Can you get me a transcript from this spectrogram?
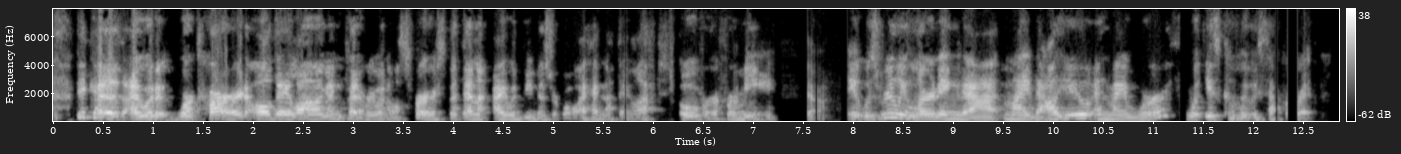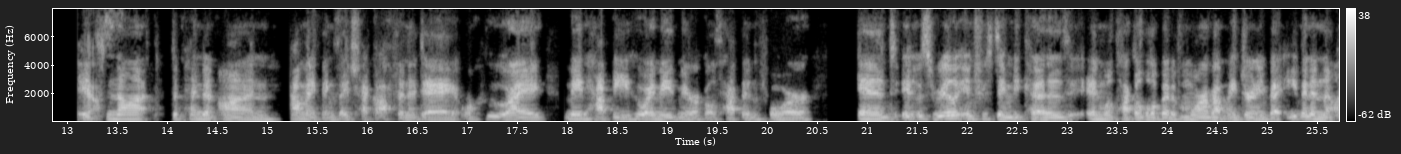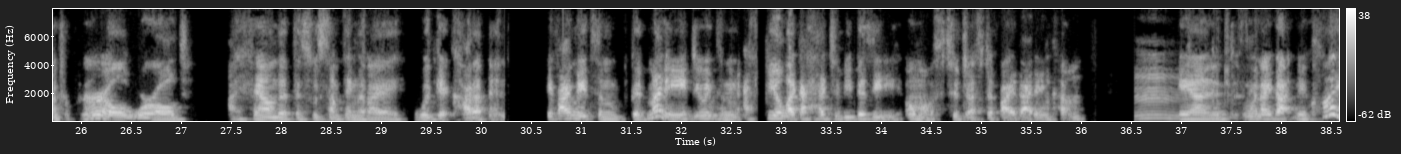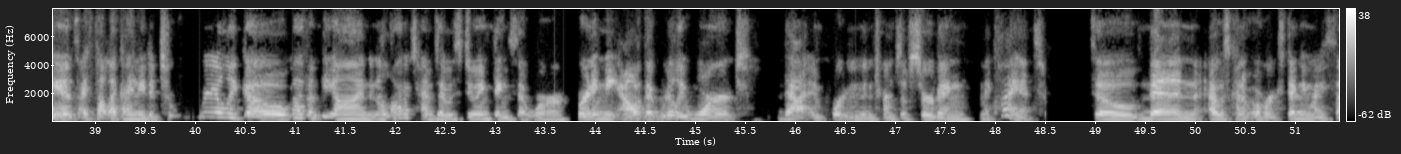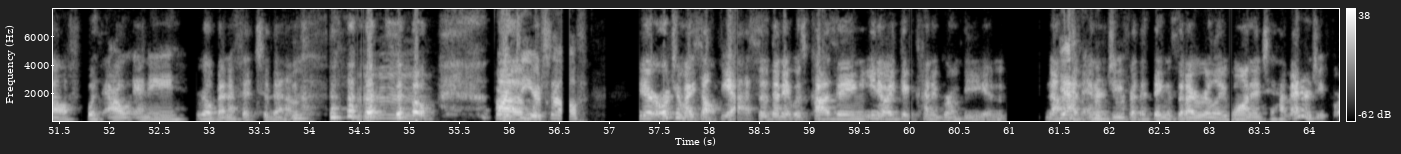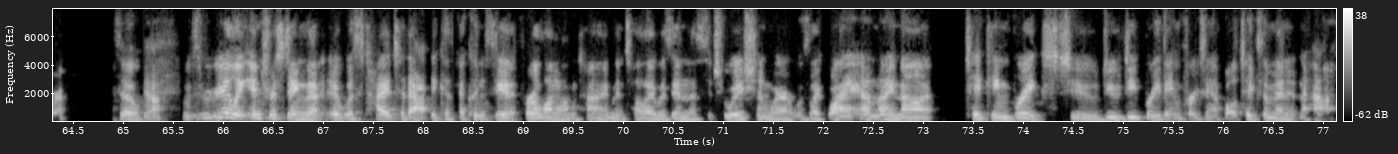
because I would work hard all day long and put everyone else first, but then I would be miserable. I had nothing left over for me. Yeah. It was really learning that my value and my worth is completely separate. It's yes. not dependent on how many things I check off in a day or who I made happy, who I made miracles happen for. And it was really interesting because, and we'll talk a little bit more about my journey, but even in the entrepreneurial world, I found that this was something that I would get caught up in. If I made some good money doing something, I feel like I had to be busy almost to justify that income. Mm, and when I got new clients, I felt like I needed to really go above and beyond. And a lot of times I was doing things that were burning me out that really weren't that important in terms of serving my clients. So then I was kind of overextending myself without any real benefit to them. Mm. so, or to um, yourself. Yeah, or to myself. Yeah. So then it was causing, you know, I'd get kind of grumpy and not yeah. have energy for the things that I really wanted to have energy for. So yeah. it was really interesting that it was tied to that because I couldn't see it for a long, long time until I was in this situation where it was like, why am I not taking breaks to do deep breathing, for example? It takes a minute and a half.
